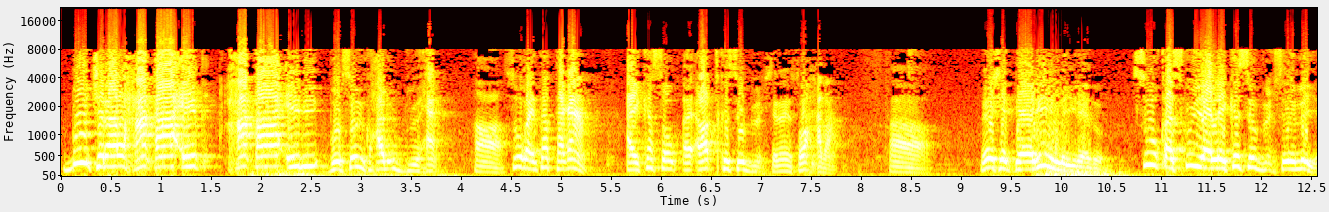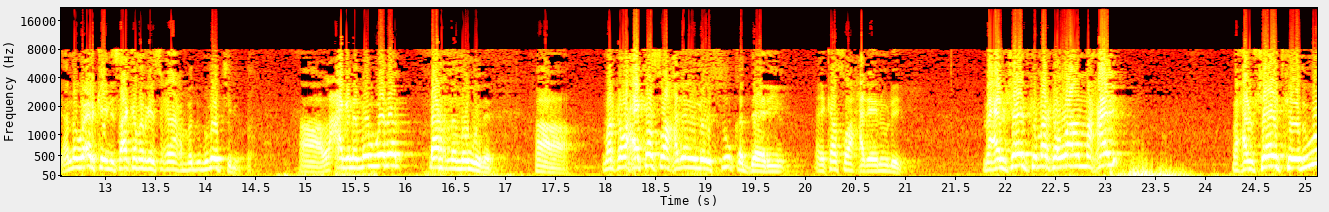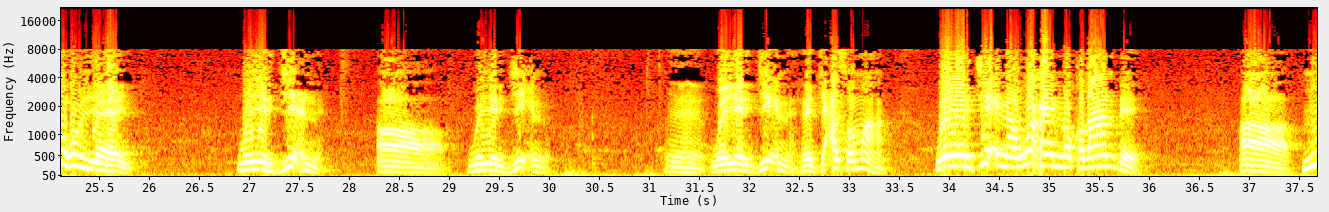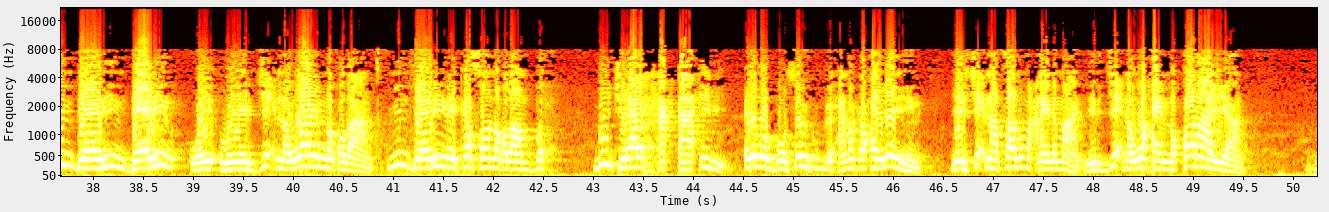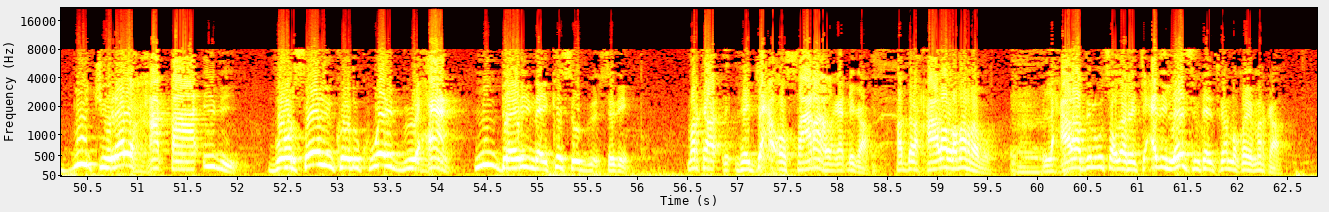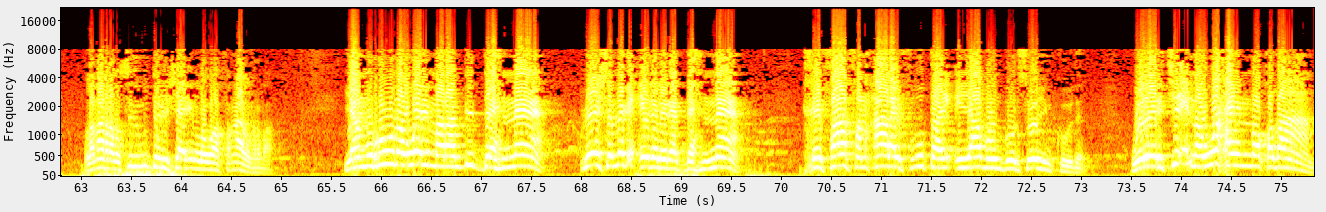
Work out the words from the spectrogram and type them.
Bujra alxaqaa'iq xaqaa'ibi boorsooyinku xaal u buuxaan. Suuqa inta tagaan ay ka soo alaabta ka soo buuxsadeen soo xadaan meesha daariin la yidhaahdo suuqaas ku yaallay ka soo buuxsadeen leey. Annagu arkayna saaka markay socdaan xabad uguma jirin. Lacagna ma wadan dharna ma wadan. Marka waxay ka soo xadeen le suuqa daariin. Ay ka soo xadeen u leey. Maxalushaahidku marka waa maxay? Maxalushaahidkeedu wuxuu yahay wayarjicna wayarjicna wayarjicna rajaca soo maaha wayarjicna waxay noqdaan dhe min daariin daariin wayarjicna way noqdaan. Min daariinay ka soo noqdaan b bujral xaqaa'ibi iyadoo boorsooyinku buuxaan. Marka waxay leeyihiin yarjicna saan u macnayna maaha yarjicna waxay noqonayaan bujral xaqaa'ibi boorsooyinkoodu kuway buuxaan. Min daariinna ay ka soo buuxsadeen. Marka rajaca oo saaraha laga dhiga haddaba xaalo lama rabo. Ila xaala haddii lagu socda rajacadii laasimka iska noqoy markaas lama rabo sidii u daliishahay in la waafaqaa la rabaa yamuruuna way maraan bidahnaa meesha magaceeda la yidhaha dahnaa. Khifaafan xaalay fudud tahay ciyaabuhum boorsooyinkooda. Wayarjicna waxay noqdaan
